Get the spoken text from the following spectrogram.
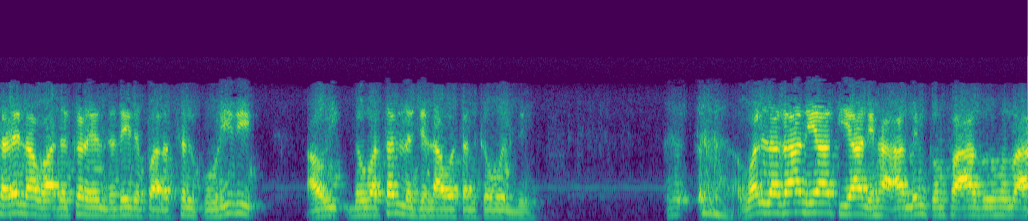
سره لا واده کړي د دې لپاره سل کوړي دي او د وطن نه جلا وطن کول دي والذان یاتیانها منکم فعذوهما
